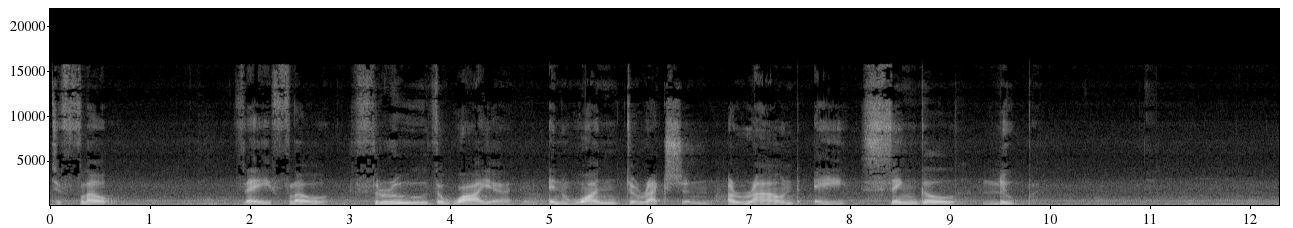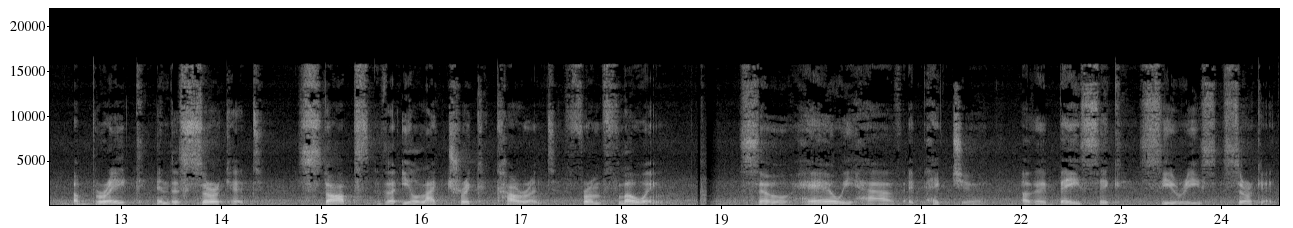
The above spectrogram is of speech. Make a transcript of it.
to flow. They flow through the wire in one direction around a single loop. A break in the circuit stops the electric current from flowing. So here we have a picture of a basic series circuit.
